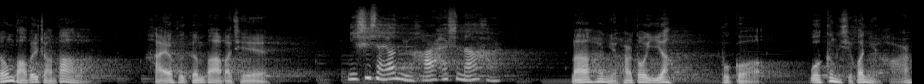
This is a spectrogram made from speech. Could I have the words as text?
等宝贝长大了，还会跟爸爸亲。你是想要女孩还是男孩？男孩女孩都一样，不过我更喜欢女孩。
